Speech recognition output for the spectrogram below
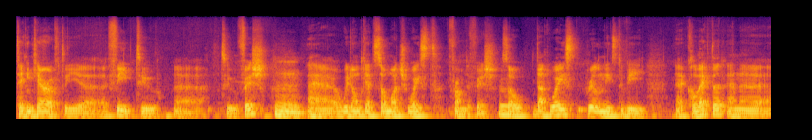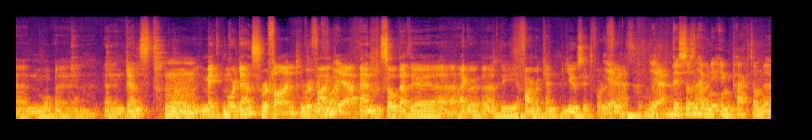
taking care of the uh, feed to uh, to fish Mm. uh, we don't get so much waste from the fish. Mm. So that waste really needs to be uh, collected and uh, and more uh, and densed or Mm. make it more dense, Refined. refined, Yeah. and so that the uh, agri- uh, the farmer can use it for the Yeah. field. But Yeah. this doesn't have any impact on the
